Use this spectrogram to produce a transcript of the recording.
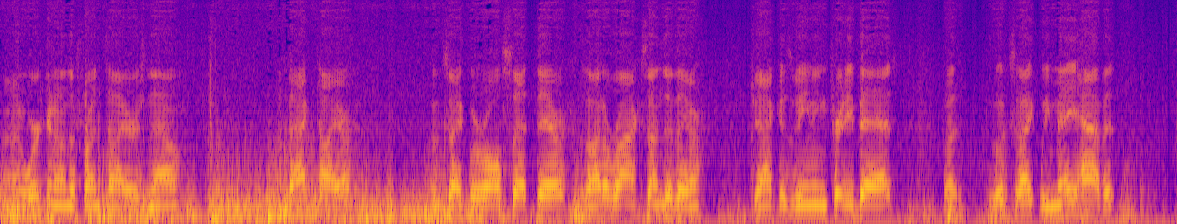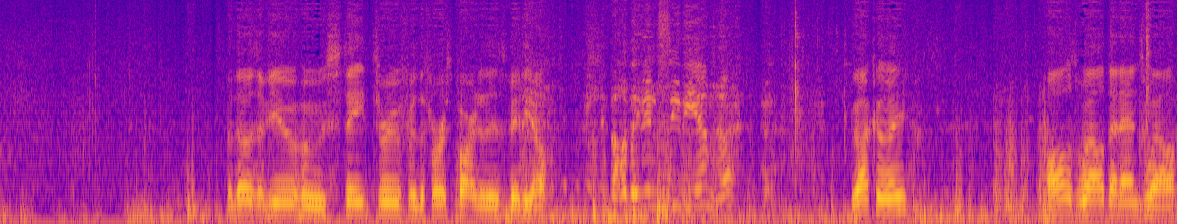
Alright, working on the front tires now. The back tire, looks like we're all set there. A lot of rocks under there. Jack is leaning pretty bad, but looks like we may have it. For those of you who stayed through for the first part of this video, Oh, they didn't see the end, huh? luckily, all's well that ends well.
